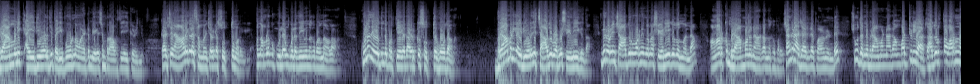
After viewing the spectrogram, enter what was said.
ബ്രാഹ്മണിക് ഐഡിയോളജി പരിപൂർണമായിട്ടും ഏകദേശം പ്രാവർത്തിയായി കഴിഞ്ഞു കാരണം ആളുകളെ സംബന്ധിച്ച് അവരുടെ സ്വത്തും അറിയില്ല. അപ്പൊ നമ്മളൊക്കെ കുലം കുലദൈവം എന്നൊക്കെ പറയുന്ന ആളാണ്. കുലദൈവത്തിന്റെ പ്രത്യേകത അവർക്ക് സ്വത്വബോധമാണ്. ബ്രാഹ്മണിക് ഐഡിയോളജി ചാതുർവർണ ശ്രേണീകൃത. ഇവർ പറയും ചാതുർവർണ എന്ന് പറഞ്ഞാൽ ശ്രേണീകൃതമൊന്നുമല്ല ആർക്കും ബ്രാഹ്മണനാകാം എന്നൊക്കെ പറയും. ശങ്കരാചാര്യന്റെ പറയുന്നുണ്ട് ശൂദ്രന് ബ്രാഹ്മണനാകാൻ പറ്റില്ല ചതുർത്ഥ വർണ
